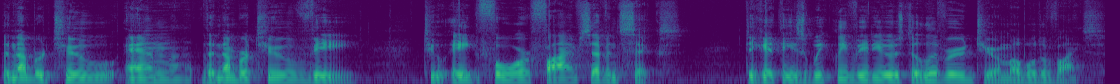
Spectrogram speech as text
the number 2M, the number 2V to 84576 to get these weekly videos delivered to your mobile device.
